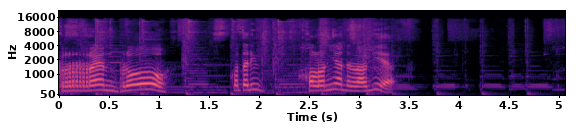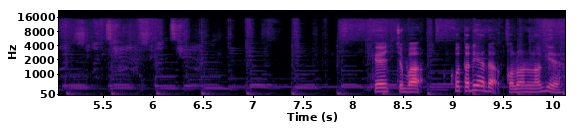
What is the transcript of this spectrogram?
keren bro kok tadi kolonnya ada lagi ya Oke, coba. Kok tadi ada kolon lagi ya?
